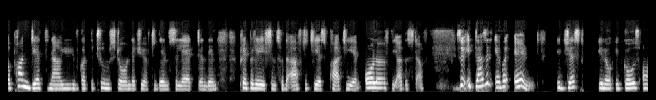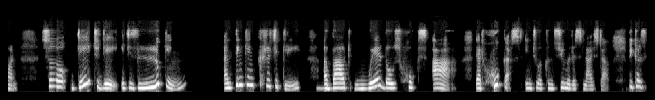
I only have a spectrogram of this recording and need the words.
upon death, now you've got the tombstone that you have to then select, and then preparations for the after tears party, and all of the other stuff. Mm-hmm. So it doesn't ever end. It just you know it goes on so, day to day, it is looking and thinking critically about where those hooks are that hook us into a consumerist lifestyle. Because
